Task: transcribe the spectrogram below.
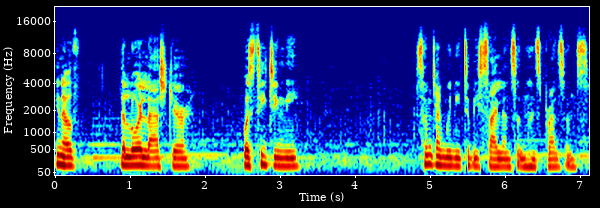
You know, the Lord last year was teaching me sometimes we need to be silent in His presence.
